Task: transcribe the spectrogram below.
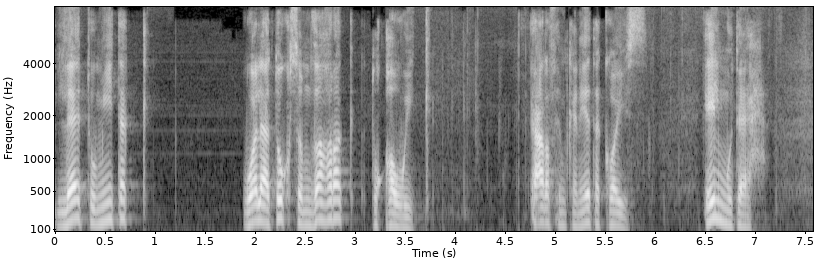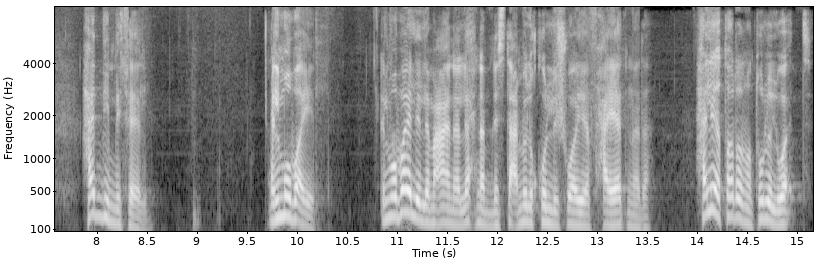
لا تميتك ولا تقسم ظهرك تقويك. اعرف إمكانياتك كويس. إيه المتاح؟ هدي مثال. الموبايل. الموبايل اللي معانا اللي إحنا بنستعمله كل شوية في حياتنا ده هل يا ترى أنا طول الوقت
